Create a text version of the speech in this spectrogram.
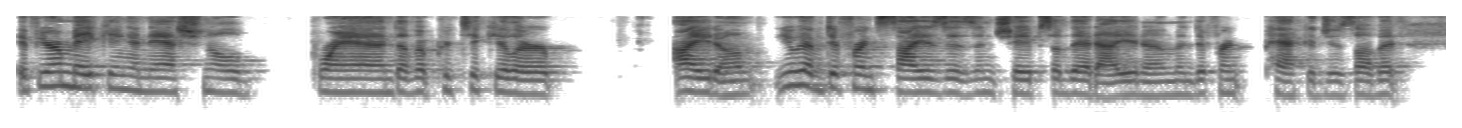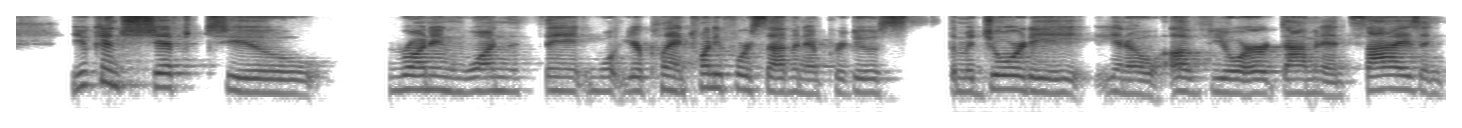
if you're making a national brand of a particular item, you have different sizes and shapes of that item and different packages of it. You can shift to running one thing, your plant 24 7 and produce the majority, you know, of your dominant size and,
